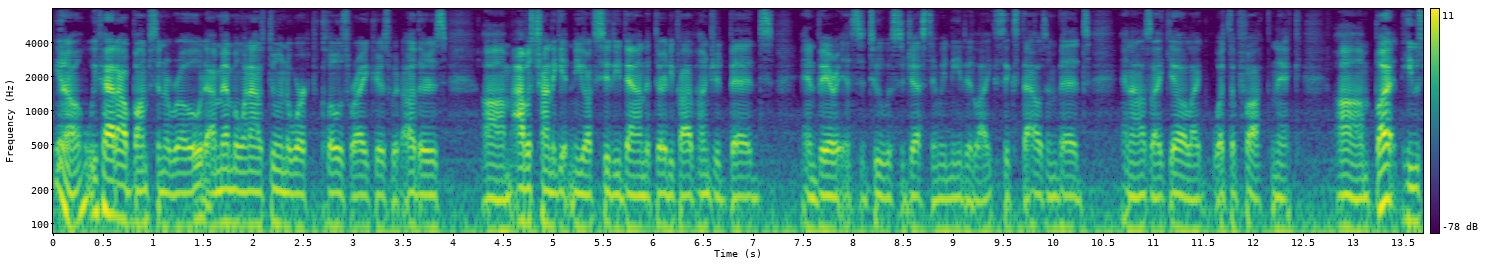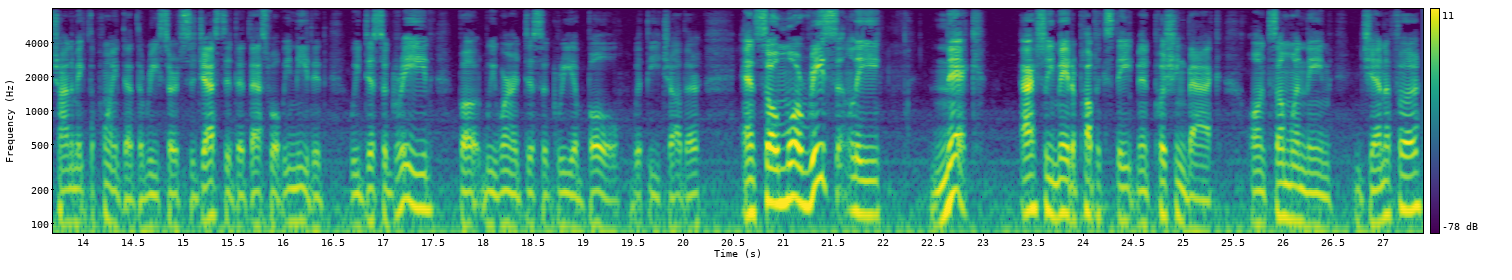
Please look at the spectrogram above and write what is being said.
you know, we've had our bumps in the road. I remember when I was doing the work to close Rikers with others, um, I was trying to get New York City down to 3,500 beds, and Vera Institute was suggesting we needed like 6,000 beds. And I was like, yo, like, what the fuck, Nick? Um, but he was trying to make the point that the research suggested that that's what we needed. We disagreed, but we weren't disagreeable with each other. And so more recently, Nick actually made a public statement pushing back on someone named Jennifer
